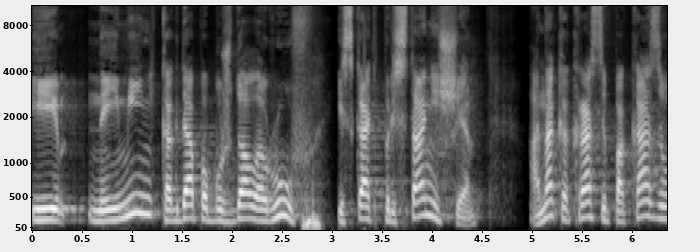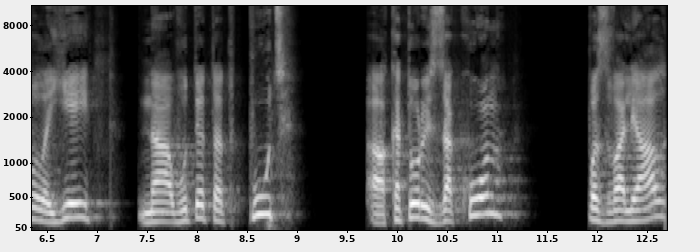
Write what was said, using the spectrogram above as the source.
И Наиминь, когда побуждала Руф искать пристанище, она как раз и показывала ей на вот этот путь, который закон позволял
